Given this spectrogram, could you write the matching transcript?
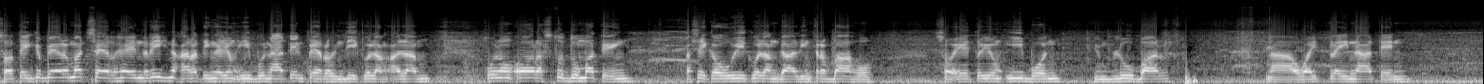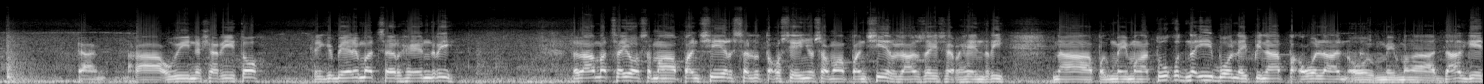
So thank you very much Sir Henry. Nakarating na yung ibon natin Pero hindi ko lang alam Kung anong oras to dumating Kasi kauwi ko lang galing trabaho. So ito yung ibon Yung blue bar Na white fly natin. Yan Nakauwi na siya rito. Thank you very much Sir Henry Salamat sa iyo sa mga panshare. Salute ako sa inyo sa mga panshare. Lalo sa Sir Henry, na pag may mga tukod na ibon ay pinapakawalan o may mga dagit,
